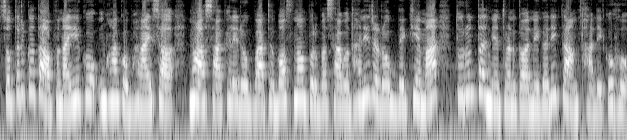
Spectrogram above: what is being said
सतर्कता अपनाइएको उहाँको भनाइ छ। महाशाखाले रोगबाट बस्न पूर्व सावधानी र रोग देखिएमा तुरन्त नियन्त्रण गर्ने गरी काम थालेको हो।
